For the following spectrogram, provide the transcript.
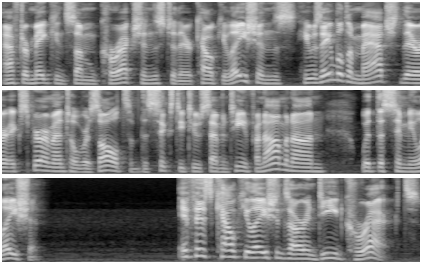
After making some corrections to their calculations, he was able to match their experimental results of the 6217 phenomenon with the simulation. If his calculations are indeed correct,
